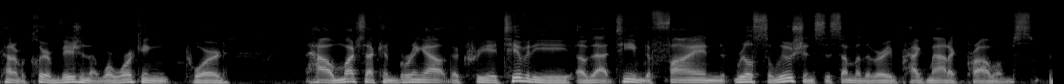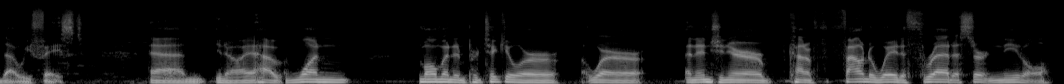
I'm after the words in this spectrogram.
kind of a clear vision that we're working toward how much that can bring out the creativity of that team to find real solutions to some of the very pragmatic problems that we faced. And, you know, I have one moment in particular where an engineer kind of found a way to thread a certain needle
